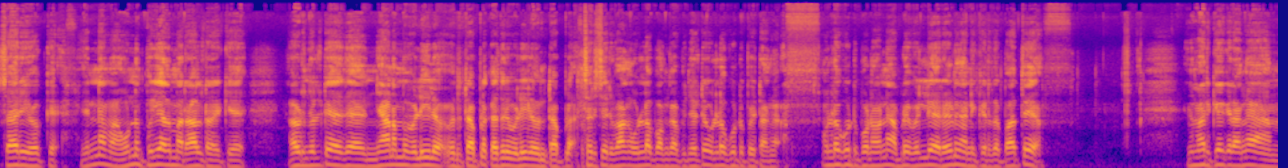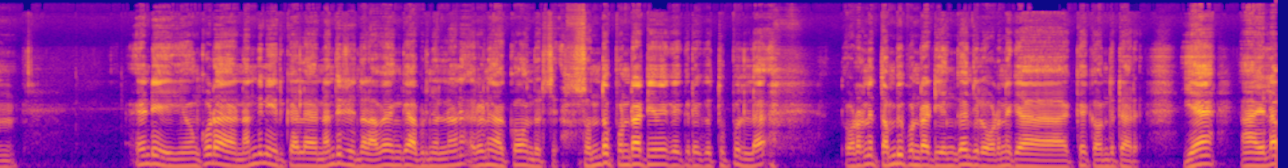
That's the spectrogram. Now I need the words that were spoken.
சரி ஓகே என்னம்மா ஒன்றும் புரியாத மாதிரி ஆள்றா இருக்கே. அப்படின்னு சொல்லிட்டு அது ஞானமும் வெளியில் வந்துட்டாப்புல கதிர் வெளியில் வந்துட்டாப்புல. சரி சரி வாங்க உள்ளே போங்க அப்படின்னு சொல்லிட்டு உள்ளே கூட்டு போயிட்டாங்க. உள்ளே கூட்டு போனோடனே அப்படியே வெளியே ரேணுகா நிற்கிறத பார்த்து இந்த மாதிரி கேட்குறாங்க ஏண்டி இவன் கூட நந்தினி இருக்கல நந்தினி இருந்தால் அவன் எங்கே? அப்படின்னு சொன்னோன்னே ரேணுகா கோவம் வந்துருச்சு. சொந்த பொண்டாட்டியவே கேட்குறதுக்கு துப்பு இல்லை. உடனே தம்பி பொண்டாட்டி எங்கேன்னு சொல்லி உடனே கே கேட்க வந்துட்டார். ஏன்? எல்லாத்தையும் எல்லா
